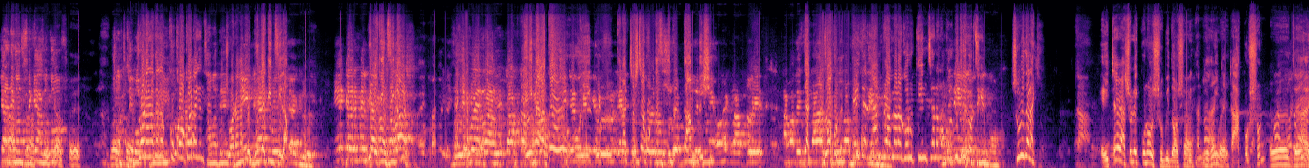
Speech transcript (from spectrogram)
কেরানীগঞ্জ থেকে আগত। সবচেয়ে বড় চুয়াডাঙ্গা থেকে কয়টা কিনছেন? আমাদের চুয়াডাঙ্গাতে দুটা কিনছিলাম। দুটা কিনছিলাম। এই মেলাতেও ওই গরু কেনার চেষ্টা করতেছি কিন্তু দাম বেশি। এই যে র্যাম্পে আপনারা গরু কিনছেন এবং গরু বিক্রি করছেন সুবিধাটা কি? এইটার আসলে কোনো সুবিধা অসুবিধা না। এটা একটা আকর্ষণ। হ্যাঁ,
